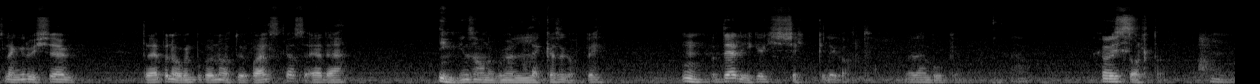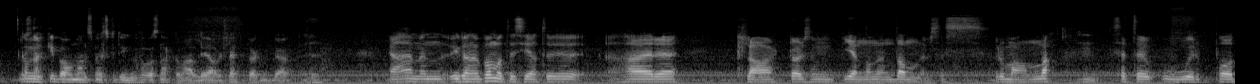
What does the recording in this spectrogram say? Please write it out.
Så lenge du ikke dreper noen pga. at du er forelska, så er det ingen som har noe med å legge seg oppi. Mm. Og det liker jeg skikkelig godt med den boken. Kan Jeg er stolt av. Mm. Vi, snakker bare om han som elsker Dynge for å snakke om alle Jarle Klepp-bøkene. ja, men vi kan jo på en måte si at du har eh, klart å liksom, gjennom den dannelsesromanen da, Mm. sette ord på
